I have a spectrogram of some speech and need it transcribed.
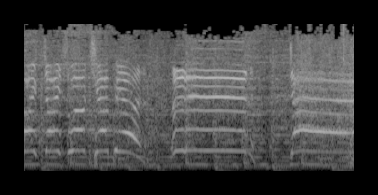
five times world champion, Lynn Dan!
